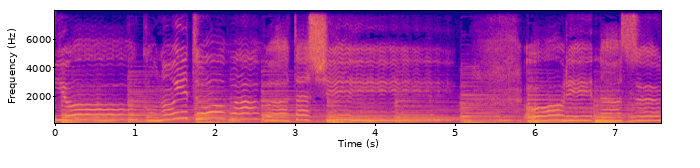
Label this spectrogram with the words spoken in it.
横の糸は私。織りなす布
